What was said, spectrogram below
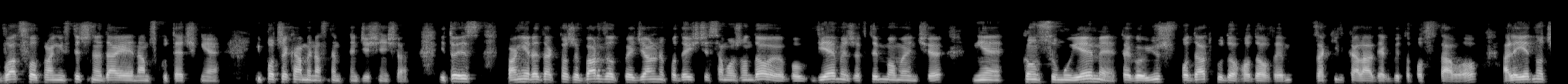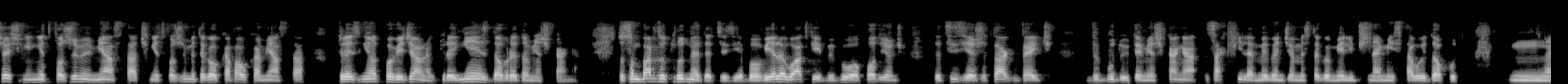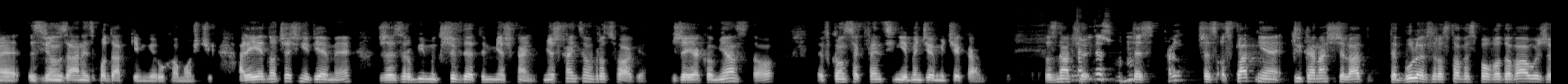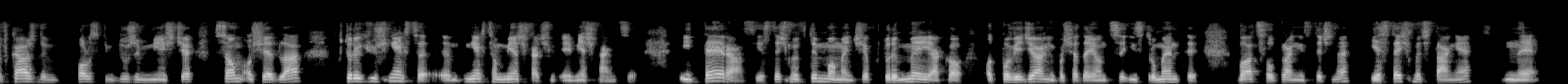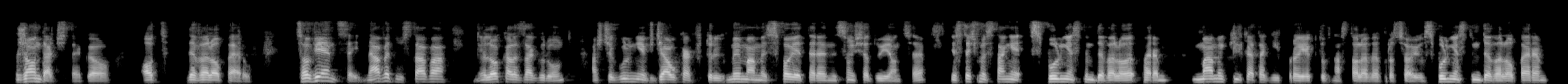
Władztwo planistyczne daje nam skutecznie i poczekamy następne 10 lat. I to jest, panie redaktorze, bardzo odpowiedzialne podejście samorządowe, bo wiemy, że w tym momencie nie konsumujemy tego już w podatku dochodowym za kilka lat, jakby to powstało, ale jednocześnie nie tworzymy miasta, czy nie tworzymy tego kawałka miasta, które jest nieodpowiedzialne, które nie jest dobre do mieszkania. To są bardzo trudne decyzje, bo o wiele łatwiej by było podjąć decyzję, że tak, wejdź, wybuduj te mieszkania, za chwilę my będziemy z tego mieli przynajmniej stały dochód mm, e, związany z podatkiem nieruchomości. Ale jednocześnie wiemy, że zrobimy krzywdę tym mieszkań, mieszkańcom Wrocławia, że jako miasto w konsekwencji nie będziemy ciekawi. To znaczy, też, mhm. przez, przez ostatnie kilkanaście lat te bóle wzrostowe spowodowały, że w każdym polskim dużym mieście są osiedla, w których już nie, chce, nie chcą mieszkać e, mieszkańcy. I teraz jesteśmy w tym momencie, w którym my, jako odpowiedzialni, posiadający instrumenty władztwo planistyczne, jesteśmy w stanie żądać tego od deweloperów. Co więcej, nawet ustawa lokal za grunt, a szczególnie w działkach, w których my mamy swoje tereny sąsiadujące, jesteśmy w stanie wspólnie z tym deweloperem, mamy kilka takich projektów na stole we Wrocławiu, wspólnie z tym deweloperem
